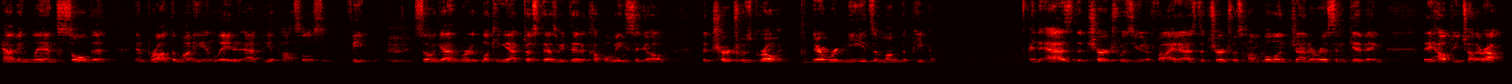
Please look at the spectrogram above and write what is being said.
having land, sold it, and brought the money and laid it at the apostles' feet. So again, we're looking at, just as we did a couple weeks ago, the church was growing. There were needs among the people. And as the church was unified, as the church was humble and generous and giving, they helped each other out.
